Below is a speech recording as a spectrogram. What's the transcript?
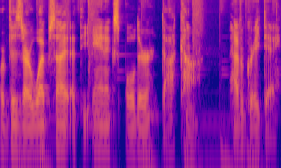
or visit our website at theannexboulder.com. Have a great day.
